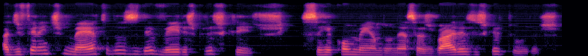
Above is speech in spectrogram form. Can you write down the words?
Há diferentes métodos e deveres prescritos que se recomendam nessas várias escrituras,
